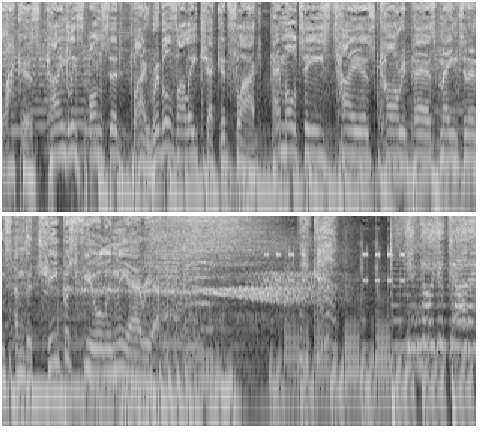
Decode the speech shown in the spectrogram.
Blackers, kindly sponsored by Ribble Valley Checkered Flag. MOTs, tyres, car repairs, maintenance, and the cheapest fuel in the area. Wake up. You know you gotta,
